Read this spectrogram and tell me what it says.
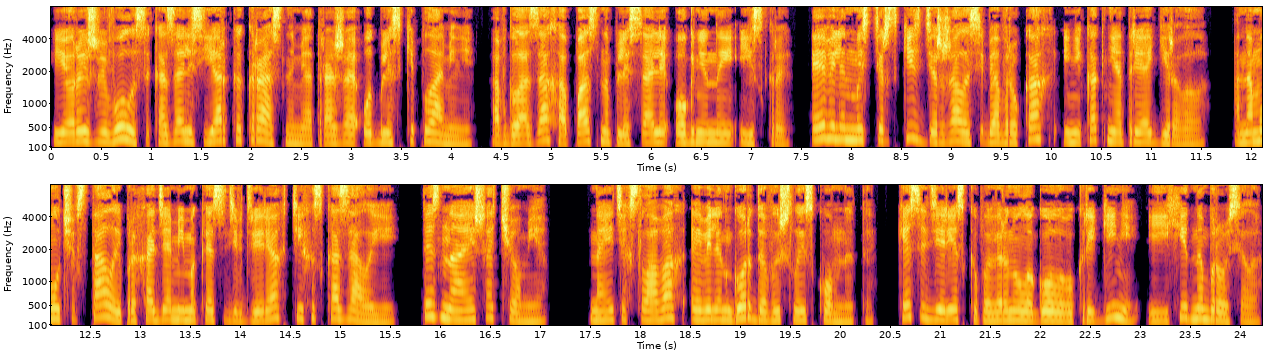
Ее рыжие волосы казались ярко-красными, отражая отблески пламени, а в глазах опасно плясали огненные искры. Эвелин мастерски сдержала себя в руках и никак не отреагировала. Она молча встала и, проходя мимо Кэссиди в дверях, тихо сказала ей «Ты знаешь, о чем я». На этих словах Эвелин гордо вышла из комнаты. Кэссиди резко повернула голову к Регине и ехидно бросила.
